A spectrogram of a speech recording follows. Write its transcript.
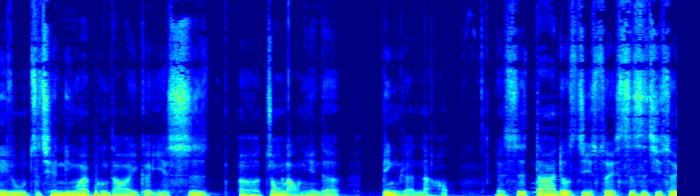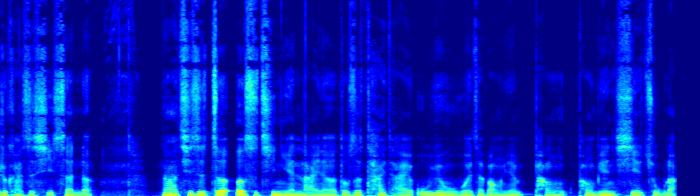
例如之前另外碰到一个也是呃中老年的病人，然后也是大概六十几岁、四十几岁就开始洗肾了。那其实这二十几年来呢，都是太太无怨无悔在旁边旁旁边协助了。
